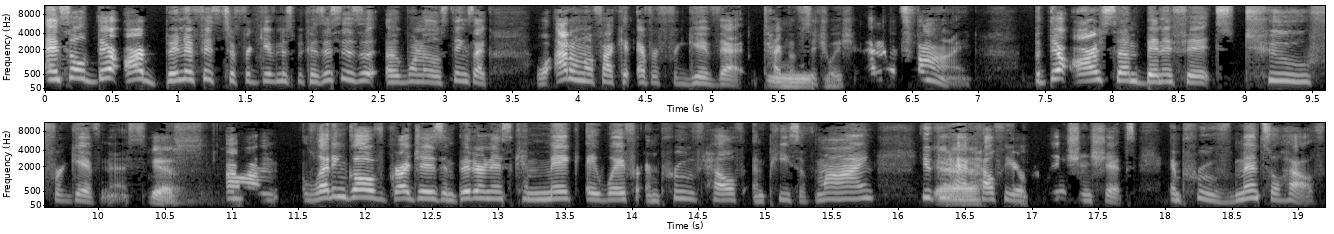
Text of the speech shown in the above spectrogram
and so there are benefits to forgiveness because this is a, a, one of those things like, well, I don't know if I could ever forgive that type mm. of situation. And that's fine. But there are some benefits to forgiveness. Yes. Um, letting go of grudges and bitterness can make a way for improved health and peace of mind. You can yeah. have healthier relationships, improve mental health,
